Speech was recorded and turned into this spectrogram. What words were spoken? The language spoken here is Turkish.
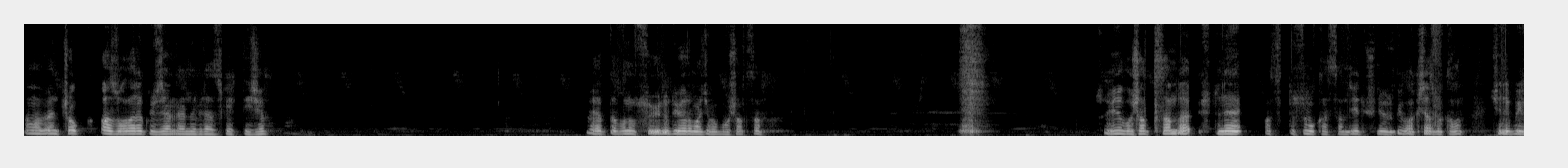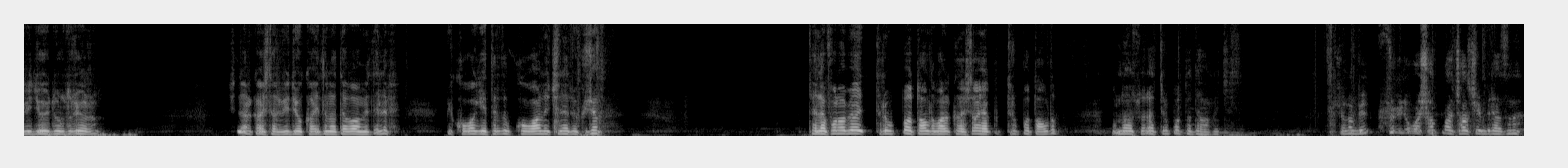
Ama ben çok az olarak üzerlerine birazcık ekleyeceğim. Veyahut da bunun suyunu diyorum acaba boşaltsam. Suyunu boşaltsam da üstüne asitli su mu katsam diye düşünüyorum. Bir bakacağız bakalım. Şimdi bir videoyu durduruyorum. Şimdi arkadaşlar video kaydına devam edelim. Bir kova getirdim. Kovanın içine dökeceğim. Telefona bir tripod aldım arkadaşlar. Ayaklık tripod aldım. Bundan sonra tripodla devam edeceğiz. Şunu bir suyunu boşaltmaya çalışayım birazını.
